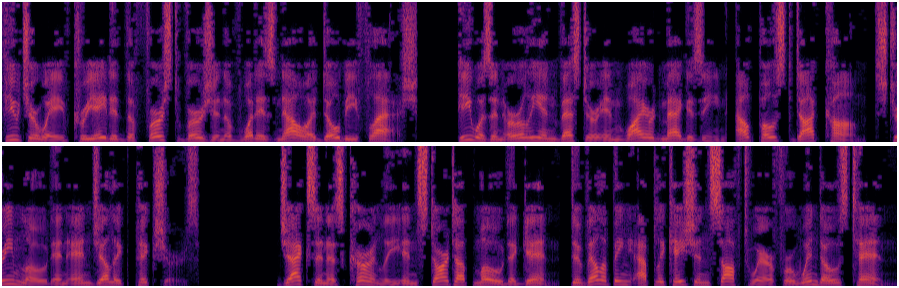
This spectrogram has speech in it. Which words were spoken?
FutureWave created the first version of what is now Adobe Flash. He was an early investor in Wired Magazine, Outpost.com, Streamload and Angelic Pictures. Jackson is currently in startup mode again, developing application software for Windows 10.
